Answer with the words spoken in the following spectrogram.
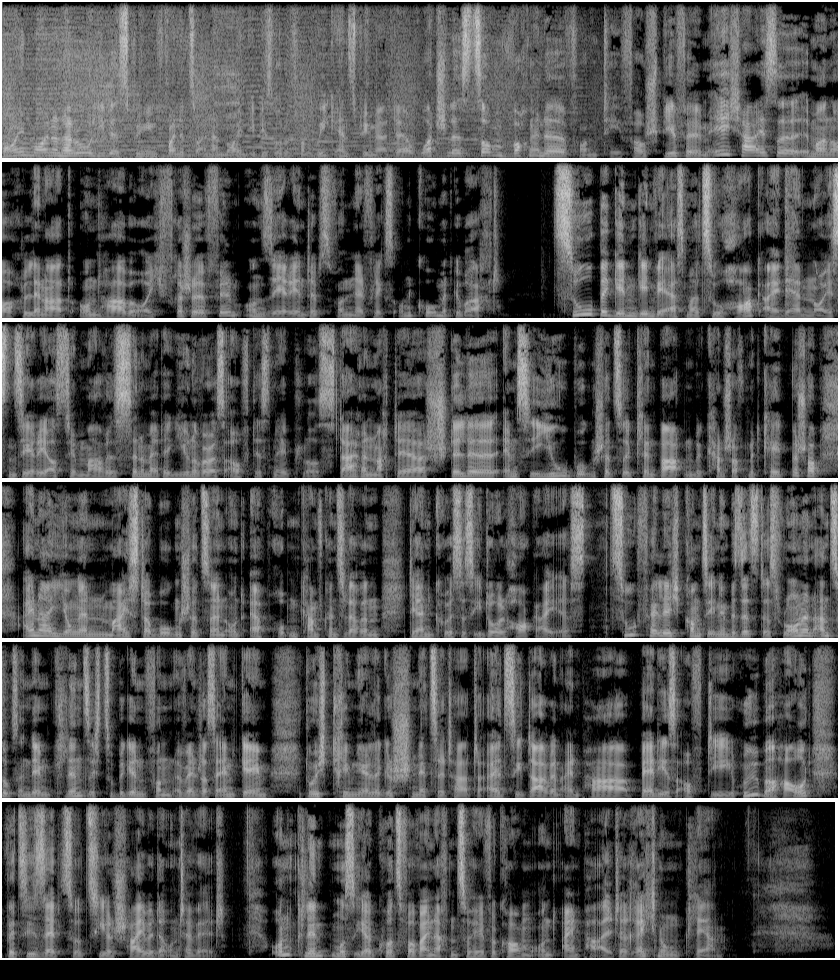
Moin, moin und hallo, liebe Streaming-Freunde, zu einer neuen Episode von Weekend Streamer, der Watchlist zum Wochenende von TV Spielfilm. Ich heiße immer noch Lennart und habe euch frische Film- und Serientipps von Netflix und Co. mitgebracht. Zu Beginn gehen wir erstmal zu Hawkeye, der neuesten Serie aus dem Marvel Cinematic Universe auf Disney Plus. Darin macht der stille MCU-Bogenschütze Clint Barton Bekanntschaft mit Kate Bishop, einer jungen Meisterbogenschützin und erprobten Kampfkünstlerin, deren größtes Idol Hawkeye ist. Zufällig kommt sie in den Besitz des Ronin-Anzugs, in dem Clint sich zu Beginn von Avengers Endgame durch Kriminelle geschnetzelt hat. Als sie darin ein paar Baddies auf die Rübe haut, wird sie selbst zur Zielscheibe der Unterwelt. Und Clint muss ihr kurz vor Weihnachten zu Hilfe kommen und ein paar alte Rechnungen klären.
